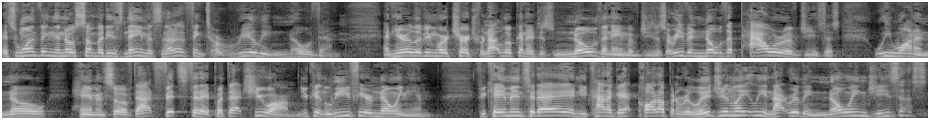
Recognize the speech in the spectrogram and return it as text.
It's one thing to know somebody's name, it's another thing to really know them. And here at Living Word Church, we're not looking to just know the name of Jesus or even know the power of Jesus. We want to know him. And so if that fits today, put that shoe on. You can leave here knowing him. If you came in today and you kind of get caught up in religion lately, not really knowing Jesus,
